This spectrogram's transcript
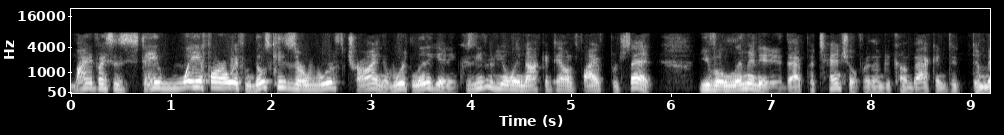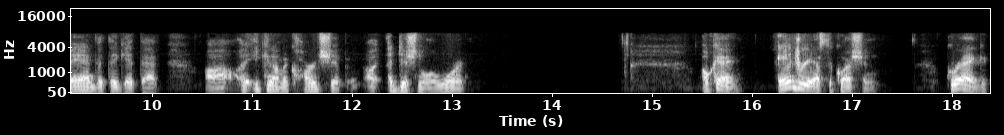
my advice is stay way far away from them. those cases are worth trying, they're worth litigating because even if you only knock it down 5%, you've eliminated that potential for them to come back and to demand that they get that uh, economic hardship uh, additional award. Okay, Andrea asked the question, Greg,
